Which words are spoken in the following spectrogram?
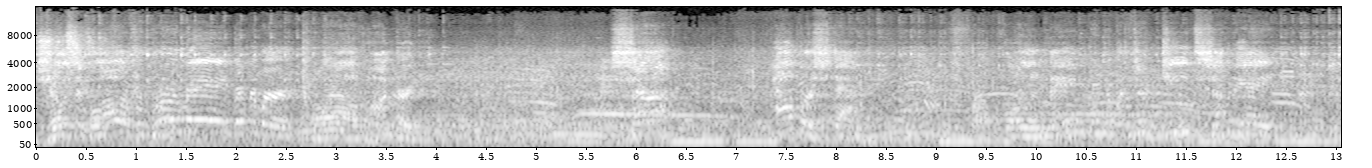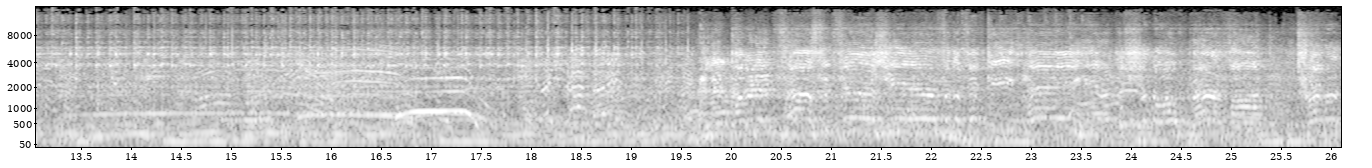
Joseph Lawler from Brewer, Maine, bib number 1200. Sarah Halberstadt from Portland, Maine, bib number 1378. Sugarloaf Marathon. Trevor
